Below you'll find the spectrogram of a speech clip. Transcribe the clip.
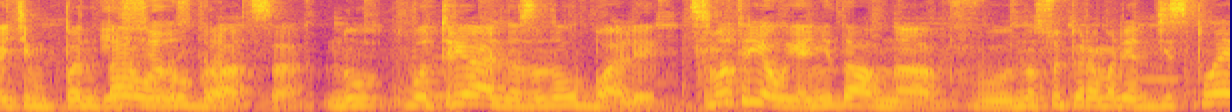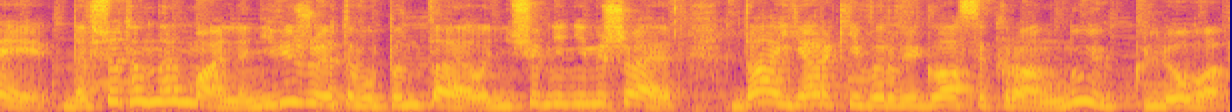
этим пентайлом ругаться. Ну, вот реально задолбали. Смотрел я недавно в- на Super AMOLED дисплее. Да все там нормально, не вижу этого пентайла, ничего мне не мешает. Да, яркий вырви глаз экран, ну и клево.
